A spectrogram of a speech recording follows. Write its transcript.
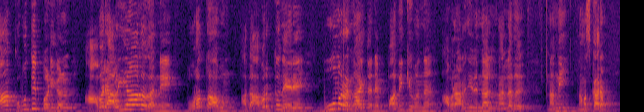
ആ കുബുദ്ധി പണികൾ അവരറിയാതെ തന്നെ പുറത്താവും. അത് അവർക്ക് നേരെ ബൂമറങ്ങായി തന്നെ പതിക്കുമെന്ന് അവർ അറിഞ്ഞിരുന്നാൽ നല്ലത്. നന്ദി നമസ്കാരം.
